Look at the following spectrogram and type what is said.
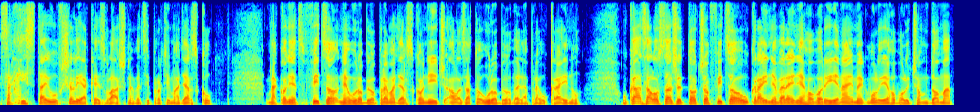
sa chystajú všelijaké zvláštne veci proti Maďarsku. Nakoniec Fico neurobil pre Maďarsko nič, ale za to urobil veľa pre Ukrajinu. Ukázalo sa, že to, čo Fico o Ukrajine verejne hovorí, je najmä kvôli jeho voličom doma.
